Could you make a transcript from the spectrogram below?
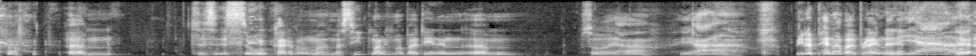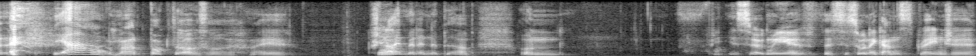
ähm, das ist so, keine Ahnung, man, man sieht manchmal bei denen ähm, so, ja, ja, wie der Penner bei Brandon, ja. Ja. ja. ja. Man hat Bock drauf, so, ey, schneid ja. mir den Nippel ab. Und ist irgendwie, das ist so eine ganz strange,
